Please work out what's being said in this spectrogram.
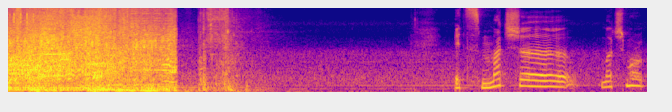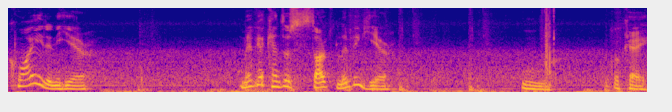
Oh. It's much, uh, much more quiet in here. Maybe I can just start living here. Ooh. Okay.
